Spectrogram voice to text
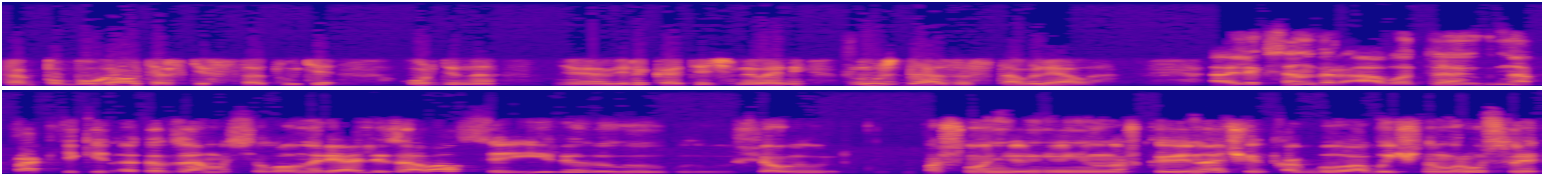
так по-бухгалтерски в статуте Ордена э, Великой Отечественной войны. Нужда заставляла. Александр, а вот да. Э, на практике этот замысел, он реализовался или э, все пошло немножко иначе, как было в обычном русле.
